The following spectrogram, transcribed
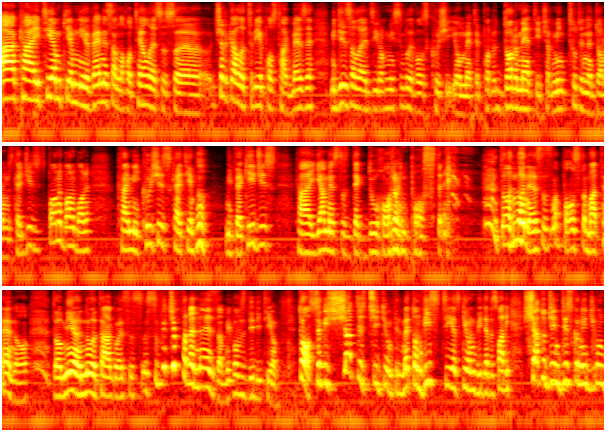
a kai tiam kiam ni venis al la hotelo esas uh, cerca la tria post tagmeze mi diris al edzino mi simple volas kuŝi iomete por dormeti ĉar mi tute ne dormis kaj ĝis bone bone bone kaj mi kuŝis kaj tiam oh, mi vekiĝis kaj jam estas dek du horojn poste. do non estas la posta mateno do mia nua tago estas suffice freneza mi povas diri tio. do se vi shattes ci tiun filmeton vi scias kion vi devas fari shatu gen, disconigu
